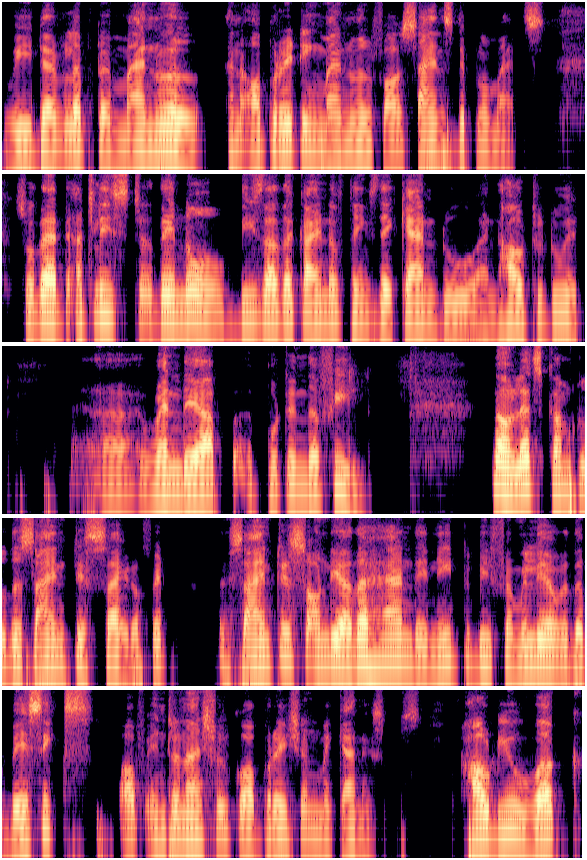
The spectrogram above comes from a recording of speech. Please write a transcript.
we developed a manual, an operating manual for science diplomats, so that at least they know these are the kind of things they can do and how to do it uh, when they are put in the field. Now let's come to the scientist side of it. Scientists, on the other hand, they need to be familiar with the basics of international cooperation mechanisms. How do you work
